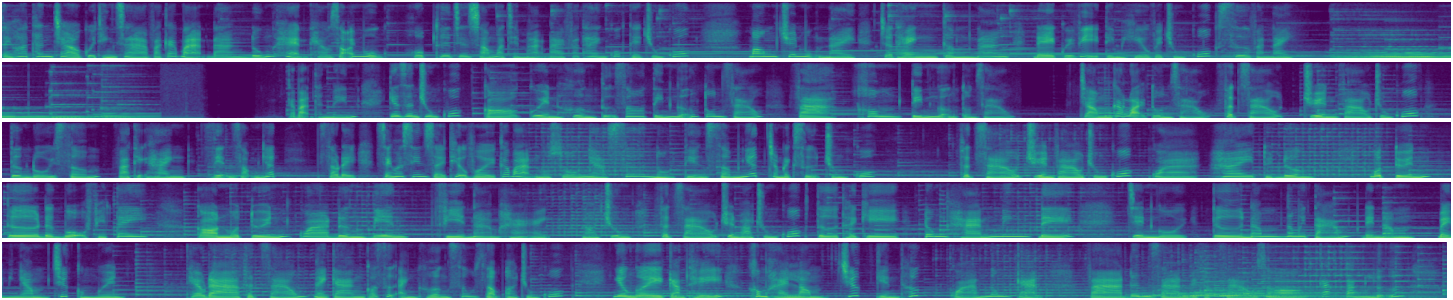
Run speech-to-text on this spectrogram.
Sành Hoa thân chào quý thính giả và các bạn đang đúng hẹn theo dõi mục hộp thư trên sóng và trên mạng Đài Phát thanh Quốc tế Trung Quốc. Mong chuyên mục này trở thành cầm nang để quý vị tìm hiểu về Trung Quốc xưa và nay. Các bạn thân mến, nhân dân Trung Quốc có quyền hưởng tự do tín ngưỡng tôn giáo và không tín ngưỡng tôn giáo. Trong các loại tôn giáo, Phật giáo truyền vào Trung Quốc tương đối sớm và thịnh hành diện rộng nhất. Sau đây, Sánh Hoa xin giới thiệu với các bạn một số nhà sư nổi tiếng sớm nhất trong lịch sử Trung Quốc. Phật giáo truyền vào Trung Quốc qua hai tuyến đường. Một tuyến từ đường bộ phía Tây, còn một tuyến qua đường biên phía Nam Hải. Nói chung, Phật giáo truyền vào Trung Quốc từ thời kỳ Đông Hán Minh Đế trên ngôi từ năm 58 đến năm 75 trước công nguyên. Theo đà Phật giáo ngày càng có sự ảnh hưởng sâu rộng ở Trung Quốc, nhiều người cảm thấy không hài lòng trước kiến thức quá nông cạn và đơn giản về Phật giáo do các tăng lữ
